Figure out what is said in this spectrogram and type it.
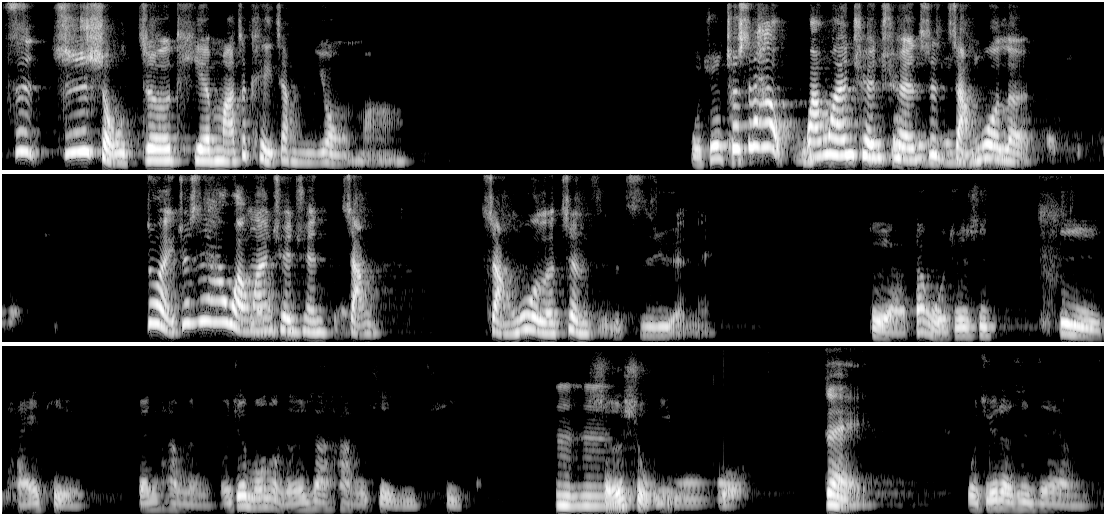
只只手遮天吗？这可以这样用吗？我觉得就是他完完全全是掌握了，对，就是他完完全全掌掌握了政府的资源呢。对啊，但我觉得是是台铁跟他们，我觉得某种程度上他们一些仪器，嗯哼，蛇鼠一窝。对，我觉得是这样子。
